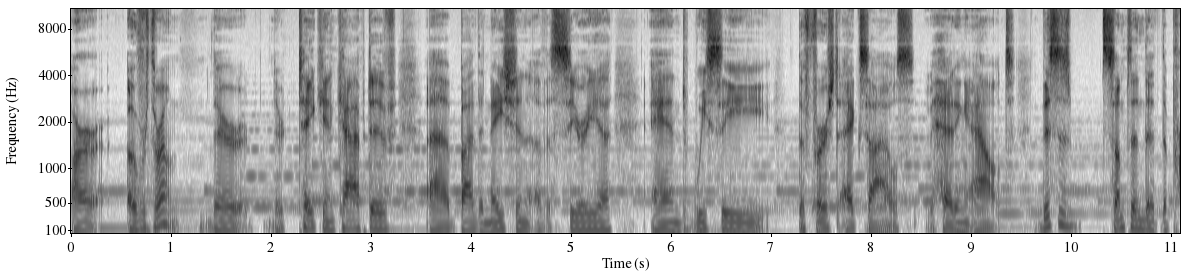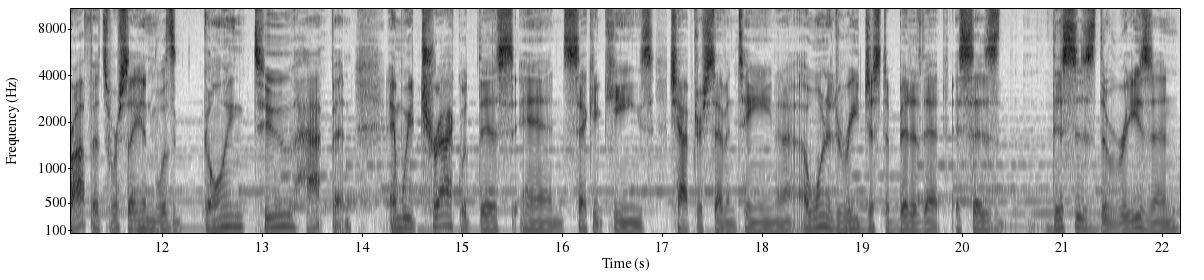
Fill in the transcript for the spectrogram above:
are overthrown. They're they're taken captive uh, by the nation of Assyria, and we see the first exiles heading out. This is something that the prophets were saying was going to happen. And we track with this in 2 Kings chapter 17. And I wanted to read just a bit of that. It says, This is the reason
